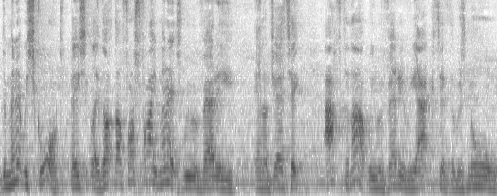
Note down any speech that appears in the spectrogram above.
the minute we scored. Basically, that that first five minutes we were very energetic. After that, we were very reactive. There was no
